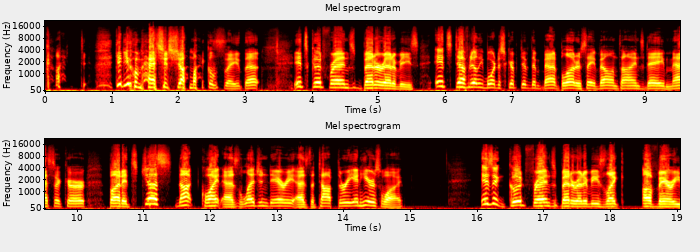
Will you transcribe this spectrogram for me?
God Can you imagine Shawn Michaels saying that? It's good friends, better enemies. It's definitely more descriptive than Bad Blood or St. Valentine's Day Massacre, but it's just not quite as legendary as the top three, and here's why. Isn't good friends, better enemies like a very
